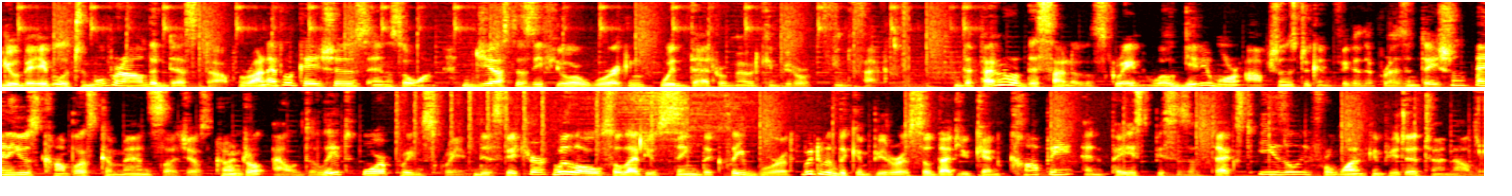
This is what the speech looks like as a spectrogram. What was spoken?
You'll be able to move around the desktop, run applications, and so on, just as if you are working with that remote computer in fact. The panel at the side of the screen will give you more options to configure the presentation and use complex commands such as Ctrl-Alt-Delete or Print Screen. This feature will also let you sync the clipboard between the computers so that you can copy and paste pieces of text easily from one computer to another.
